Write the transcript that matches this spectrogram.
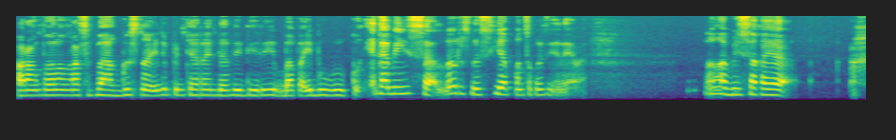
orang tua lo ngerasa bagus nah ini pencarian jati diri bapak ibu buku ya nggak bisa lo harus udah siap konsekuensinya. Lo nggak bisa kayak ah,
